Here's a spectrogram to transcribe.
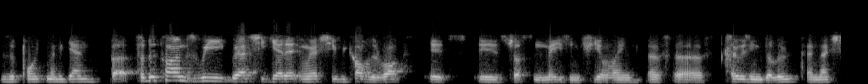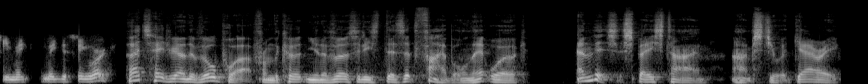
disappointment again. But for the times we, we actually get it and we actually recover the rocks, it's is just an amazing feeling of uh, closing the loop and actually make, make this thing work. That's Hadrien de Villepoix from the Curtin University's Desert Fireball Network. And this is Space Time. I'm Stuart Gary.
